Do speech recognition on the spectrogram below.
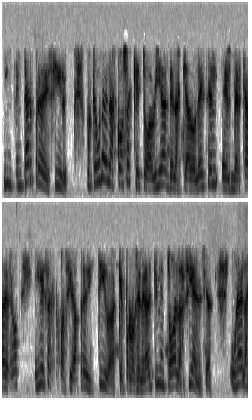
intentar predecir, porque una de las cosas que todavía de las que adolece el, el es esa capacidad predictiva, que por lo general tienen todas las ciencias. Una de las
